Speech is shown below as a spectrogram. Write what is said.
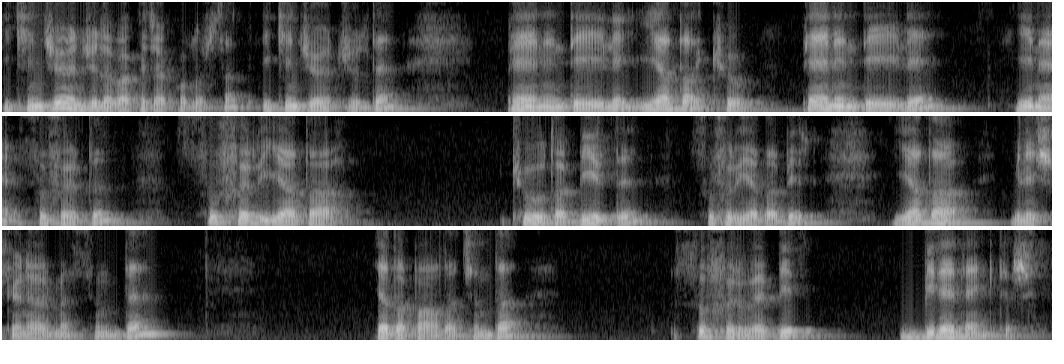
İkinci öncüle bakacak olursak ikinci öncülde P'nin değili ya da Q. P'nin değili yine sıfırdı. Sıfır ya da Q da 1'di. Sıfır ya da 1. Ya da bileşik önermesinde ya da bağlacında 0 ve 1 1'e denktir.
